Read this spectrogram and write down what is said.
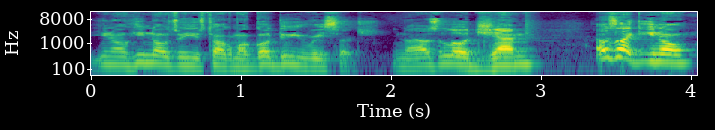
You know, he knows what he was talking about. Go do your research. You know, that was a little gem. That was like, you know,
